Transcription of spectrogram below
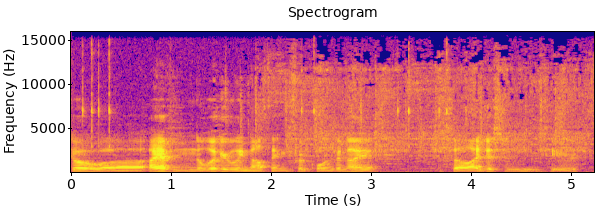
Go, uh, I have literally nothing for Corviknight, so I just lose here.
